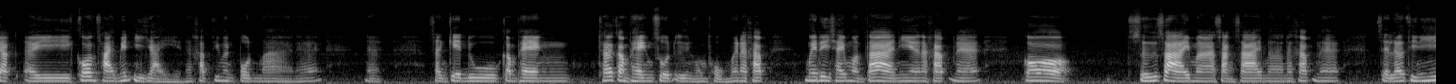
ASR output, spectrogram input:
จากไอ้ก้อนทรายเม็ดใหญ่ๆนะครับ ที่มันปนมานะนะสังเกตดูกำแพงถ้ากำแพงส่วนอื่นของผมนะครับ ไม่ได้ใช้มอนต้าเนี่ยนะครับนะก็ซื้อทรายมาสั่งทรายมานะครับนะเสร็จแล้วทีนี้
